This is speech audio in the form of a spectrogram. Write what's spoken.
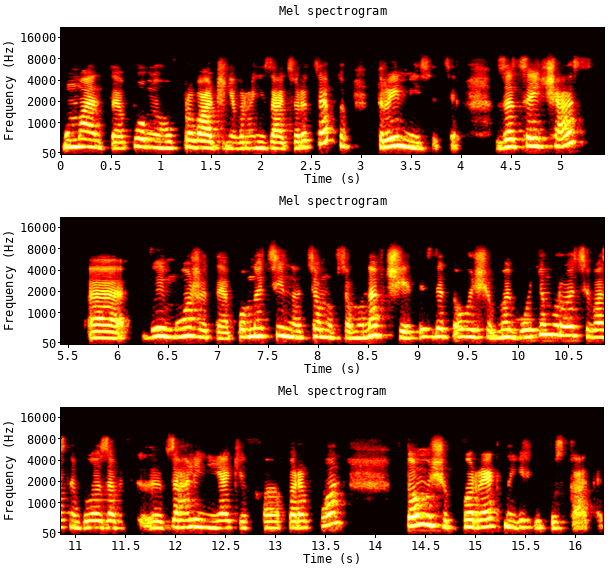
момент е, повного впровадження в організацію рецепту три місяці. За цей час е, ви можете повноцінно цьому всьому навчитись для того, щоб в майбутньому році у вас не було взагалі ніяких перепон в тому, щоб коректно їх відпускати.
